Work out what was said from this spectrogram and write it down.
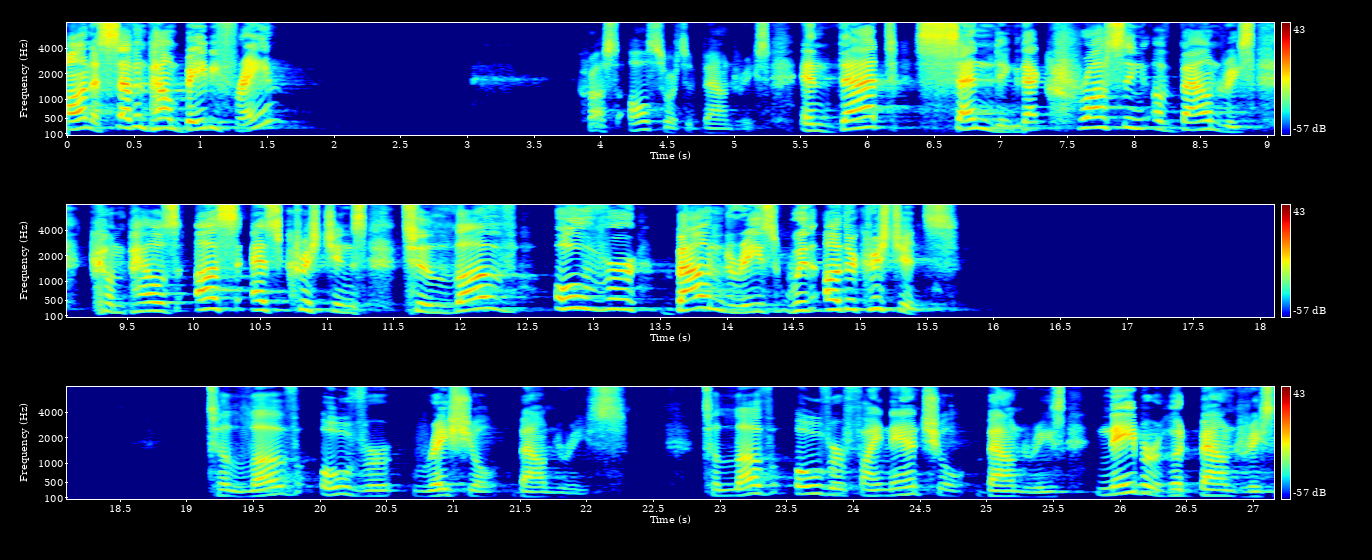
on a seven pound baby frame crossed all sorts of boundaries. And that sending, that crossing of boundaries, compels us as Christians to love over boundaries with other Christians. To love over racial boundaries, to love over financial boundaries, neighborhood boundaries,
